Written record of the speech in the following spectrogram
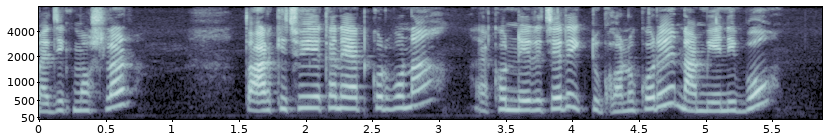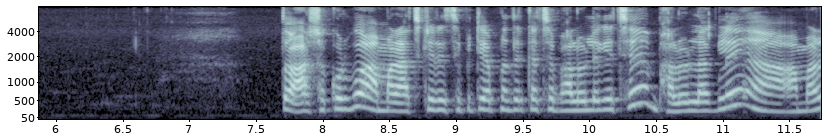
ম্যাজিক মশলার। তো আর কিছুই এখানে অ্যাড করব না। এখন নেড়ে চেড়ে একটু ঘন করে নামিয়ে নিব। তো আশা করব আমার আজকের রেসিপিটি আপনাদের কাছে ভালো লেগেছে। ভালো লাগলে আমার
